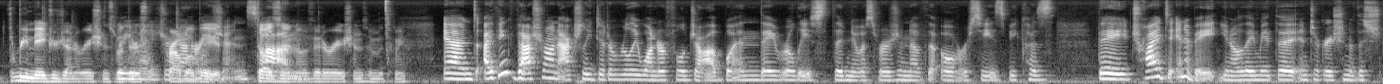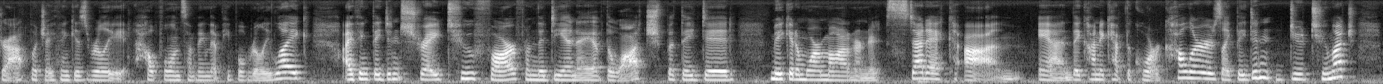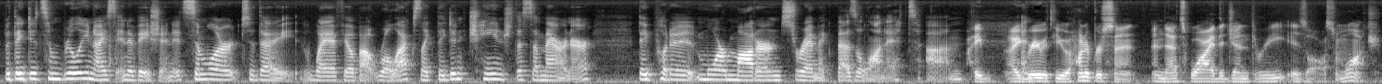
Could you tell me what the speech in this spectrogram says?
three major generations, Three but there's probably a dozen Um, of iterations in between. And I think Vacheron actually did a really wonderful job when they released the newest version of the Overseas because they tried to innovate. You know, they made the integration of the strap, which I think is really helpful and something that people really like. I think they didn't stray too far from the DNA of the watch, but they did make it a more modern aesthetic um, and they kind of kept the core colors like they didn't do too much but they did some really nice innovation it's similar to the way i feel about rolex like they didn't change the submariner they put a more modern ceramic bezel on it. Um, I, I agree with you 100%, and that's why the Gen 3 is an awesome watch.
